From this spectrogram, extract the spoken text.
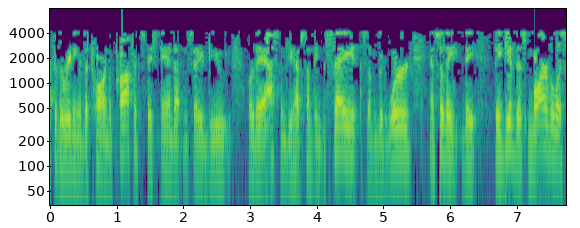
after the reading of the Torah and the prophets, they stand up and say, "Do you?" Or they ask them, "Do you have something to say? Some good word?" And so they they they give this marvelous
